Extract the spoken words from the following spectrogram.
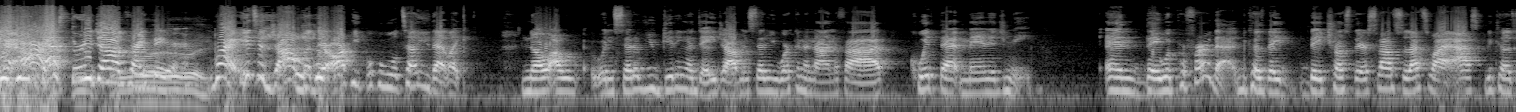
That's three jobs right, right there. Right. right. It's a job, but there are people who will tell you that, like, no, I would instead of you getting a day job, instead of you working a nine to five, quit that, manage me and they would prefer that because they they trust their spouse. So that's why I ask because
